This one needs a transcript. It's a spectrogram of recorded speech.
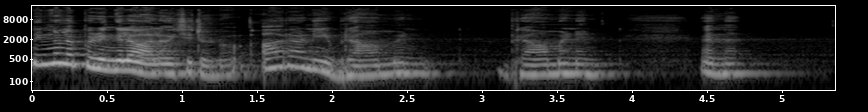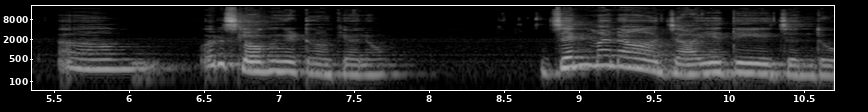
നിങ്ങളെപ്പോഴെങ്കിലും ആലോചിച്ചിട്ടുണ്ടോ? ആരാണ് ഈ ബ്രാഹ്മൺ ബ്രാഹ്മണൻ എന്ന്? ഒരു ശ്ലോകം കേട്ട് നോക്കിയാലോ? ജന്മന ജായതേ ജന്തു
